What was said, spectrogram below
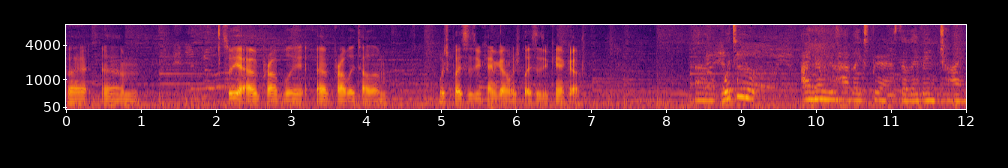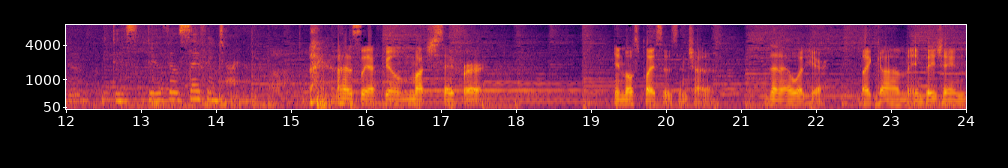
but um, so yeah, I would probably I would probably tell them which places you can go and which places you can't go. Uh, what do you? I know you have experience living in China. Do you, do you feel safe in China? Honestly, I feel much safer in most places in China than I would here. Like um, in Beijing,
